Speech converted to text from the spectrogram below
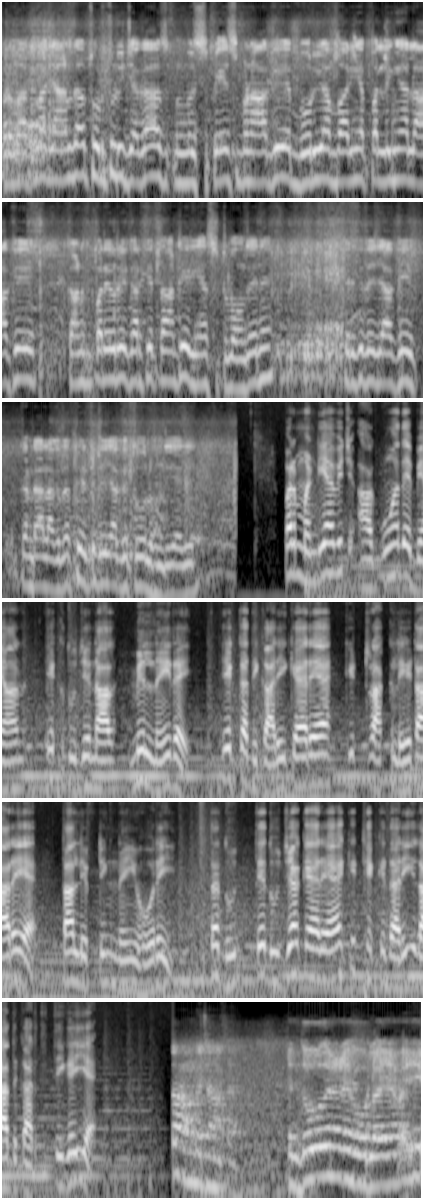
ਪਰਮਾਤਮਾ ਜਾਣਦਾ ਥੋੜੀ ਥੋੜੀ ਜਗ੍ਹਾ ਸਪੇਸ ਬਣਾ ਕੇ ਬੋਰੀਆਂ ਬਾਰੀਆਂ ਪੱਲੀਆਂ ਲਾ ਕੇ ਕਣਕ ਪਰੇ ਉਰੇ ਕਰਕੇ ਤਾਂ ਢੇਰੀਆਂ ਸਟਵਾਉਂਦੇ ਨੇ। ਫਿਰ ਕਿਤੇ ਜਾ ਕੇ ਕੰਡਾ ਲੱਗਦਾ ਫਿਰ ਕਿਤੇ ਜਾ ਕੇ ਤੋਲ ਹੁੰਦੀ ਹੈ ਜੀ ਪਰ ਮੰਡੀਆਂ ਵਿੱਚ ਆਗੂਆਂ ਦੇ ਬਿਆਨ ਇੱਕ ਦੂਜੇ ਨਾਲ ਮਿਲ ਨਹੀਂ ਰਹੇ। ਇੱਕ ਅਧਿਕਾਰੀ ਕਹਿ ਰਿਹਾ ਹੈ ਕਿ ਟਰੱਕ ਲੇਟ ਆ ਰਹੇ ਹੈ ਤਾਂ ਲਿਫਟਿੰਗ ਨਹੀਂ ਹੋ ਰਹੀ। ਤਾਂ ਤੇ ਦੂਜਾ ਕਹਿ ਰਿਹਾ ਹੈ ਕਿ ਠੇਕੇਦਾਰੀ ਰੱਦ ਕਰ ਦਿੱਤੀ ਗਈ ਹੈ। ਆਉਂਗੇ ਚਾਂਸ ਹੈ ਤੇ ਦੋ ਦਿਨ ਵਾਲੇ ਹੋਰ ਲਾਏ ਆ ਬਾਈ ਜੀ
